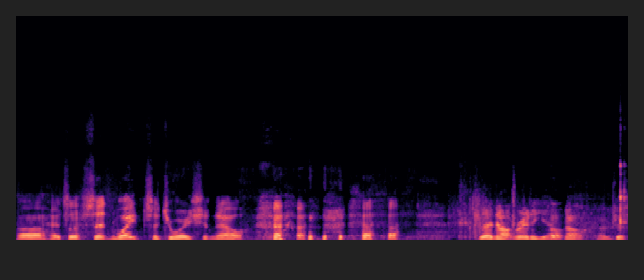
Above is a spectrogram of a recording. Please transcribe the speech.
Uh, it's a sit and wait situation now. They're not ready yet. Oh. No, I'm just,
